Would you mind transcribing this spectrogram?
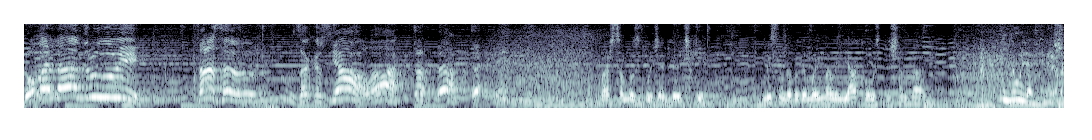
Dobar dan, drugovi! Sad sam zakasnjavao, a? Baš sam uzbuđen, dečki. Mislim da budemo imali jako uspješan dan. I ulja kreću.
